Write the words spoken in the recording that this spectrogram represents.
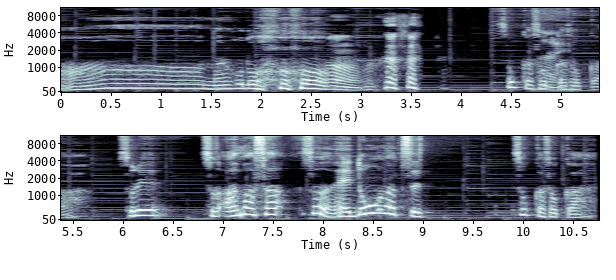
あー、なるほど。うん。そっかそっはいかそっか。それ、その甘さ、そうだね。ドーナツ、そっかそっか。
